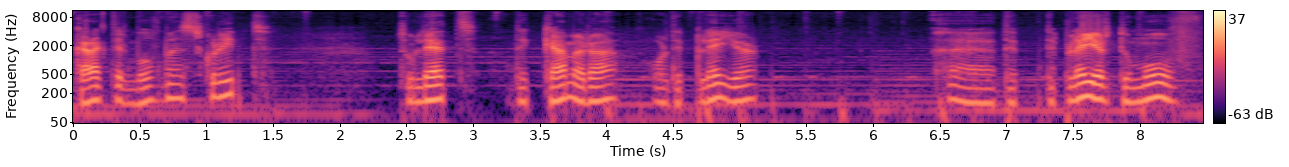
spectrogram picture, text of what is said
character movement script to let the camera or the player uh, the, the player to move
